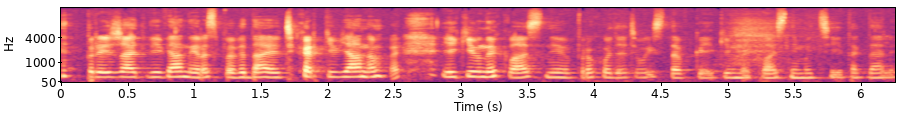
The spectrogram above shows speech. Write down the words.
приїжджають львів'яни і розповідають харків'янам, які в них класні проходять виставки, які в них класні митці і так далі.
